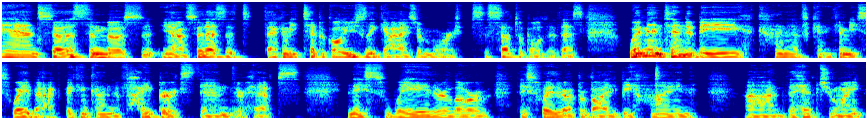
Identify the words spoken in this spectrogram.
And so that's the most, you know, so that's that can be typical. Usually guys are more susceptible to this. Women tend to be kind of, can, can be sway back. They can kind of hyperextend their hips and they sway their lower, they sway their upper body behind uh, the hip joint,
